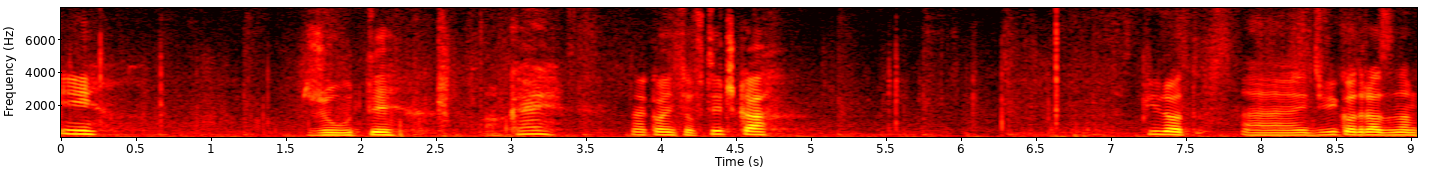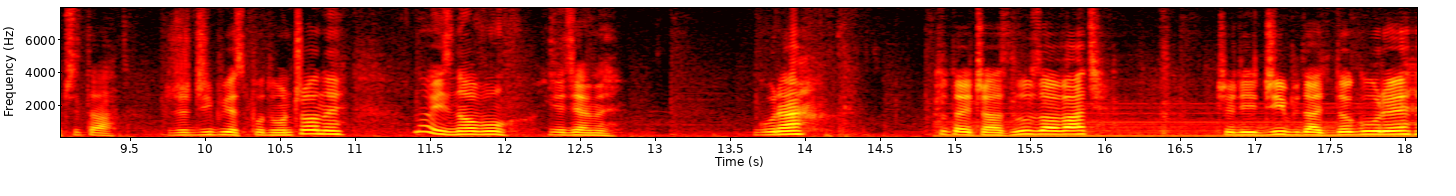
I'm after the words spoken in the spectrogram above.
I żółty. Ok. Na końcu wtyczka. Pilot, e, dźwig od razu nam czyta, że Jeep jest podłączony. No i znowu jedziemy. Góra. Tutaj trzeba zluzować, czyli Jeep dać do góry.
